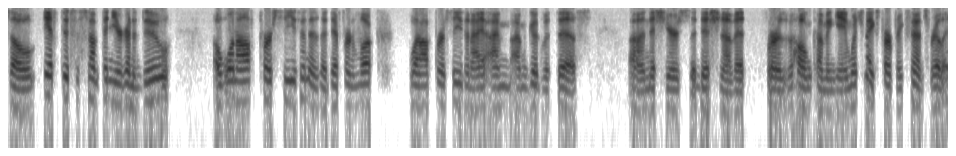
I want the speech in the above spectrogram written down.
So if this is something you're going to do, a one-off per season is a different look. One-off per season, I, I'm I'm good with this uh, in this year's edition of it for the homecoming game, which makes perfect sense, really.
